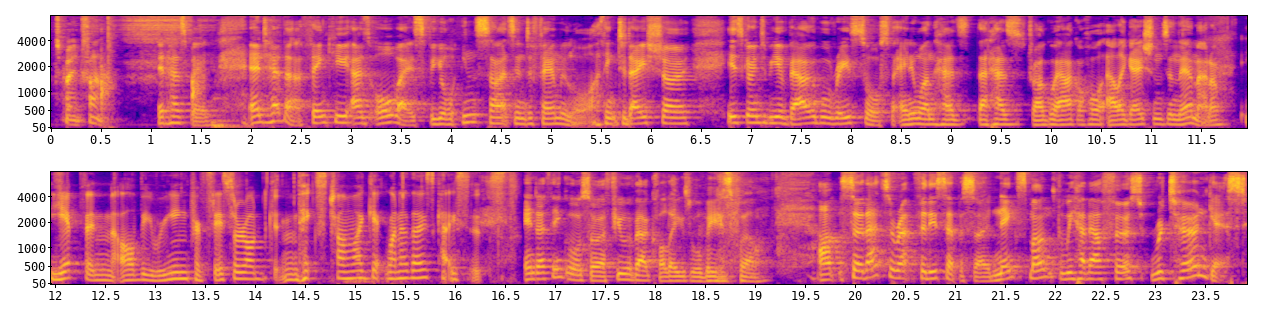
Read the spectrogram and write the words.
It's been fun. It has been. And Heather, thank you as always for your insights into family law. I think today's show is going to be a valuable resource for anyone has, that has drug or alcohol allegations in their matter. Yep, and I'll be ringing Professor Ogden next time I get one of those cases. And I think also a few of our colleagues will be as well. Um, so that's a wrap for this episode. Next month, we have our first return guest.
